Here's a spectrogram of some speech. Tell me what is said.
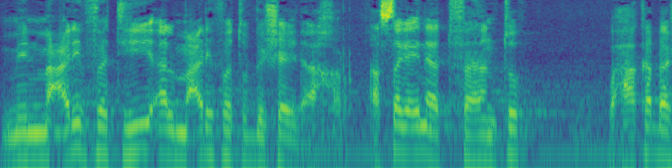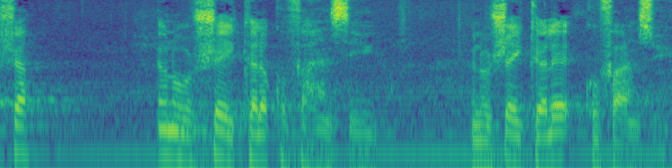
min macrifatihi almacrifatu bishayin aakhar. Asaga inaad fahanto waxaa ka dhasha inuu hay kale ku fahansiiyo inuu shay kale ku fahansiiyo.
